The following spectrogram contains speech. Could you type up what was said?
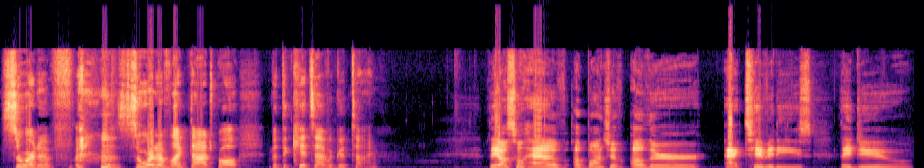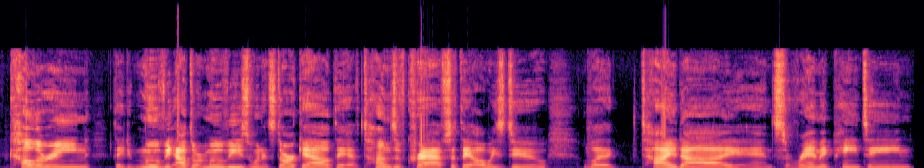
Sort of, sort of like dodgeball, but the kids have a good time. They also have a bunch of other activities they do coloring. They do movie outdoor movies when it's dark out. They have tons of crafts that they always do, like tie dye and ceramic painting,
